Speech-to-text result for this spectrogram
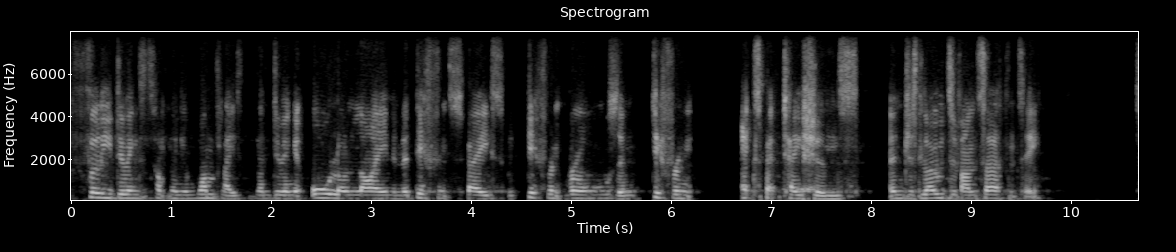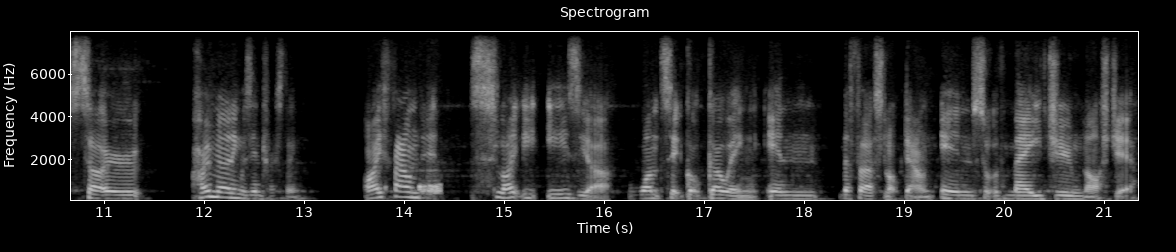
fully doing something in one place and then doing it all online in a different space with different rules and different expectations and just loads of uncertainty. So home learning was interesting. I found it slightly easier once it got going in the first lockdown in sort of May, June last year.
